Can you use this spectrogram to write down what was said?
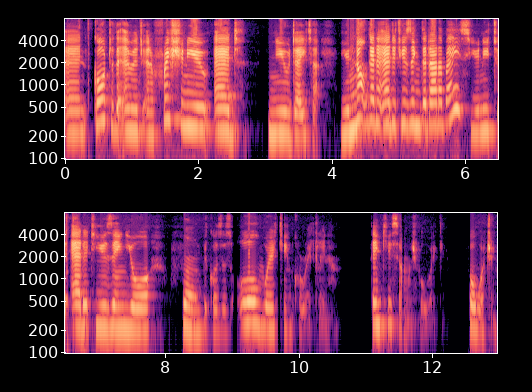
and go to the image and fresh new, add new data. You're not going to add it using the database. You need to add it using your form because it's all working correctly now. Thank you so much for working, for watching.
